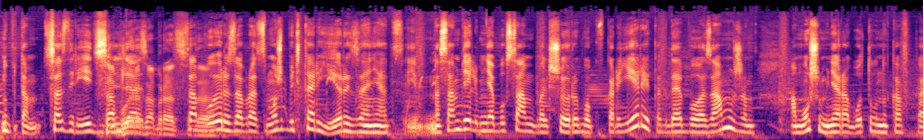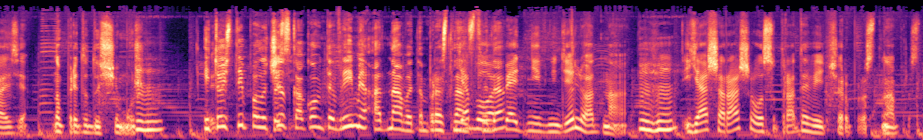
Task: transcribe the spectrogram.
Ну, там, созреть. С собой для- разобраться, С собой да. разобраться. Может быть, карьерой заняться. И на самом деле, у меня был самый большой рывок в карьере, когда я была замужем, а муж у меня работал на Кавказе. Ну, предыдущий муж. Мгм. И то есть ты получилась в каком-то время одна в этом пространстве, Я была да? пять дней в неделю одна. Мгм. Я шарашила с утра до вечера просто-напросто.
